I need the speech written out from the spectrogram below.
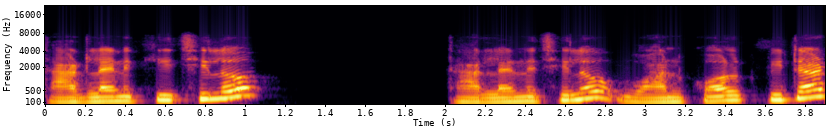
থার্ড লাইনে কি ছিল? থার্ড লাইনে ছিল one call Peter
